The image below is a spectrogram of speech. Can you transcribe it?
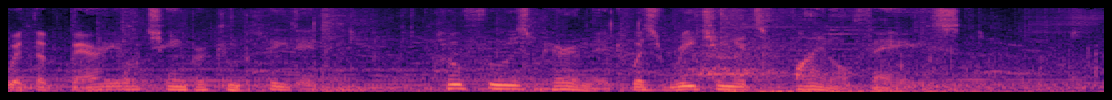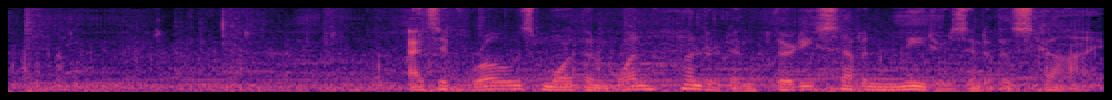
With the burial chamber completed, Khufu's pyramid was reaching its final phase. As it rose more than 137 meters into the sky,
